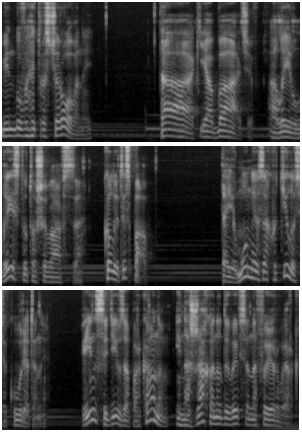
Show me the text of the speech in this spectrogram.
Він був геть розчарований. Так, я бачив, але й лис тут ошивався, коли ти спав. Та йому не захотілося курятини. Він сидів за парканом і нажахано дивився на феєрверк.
